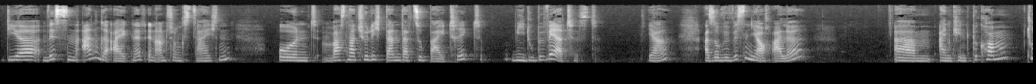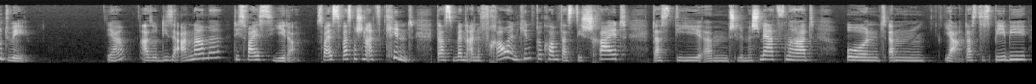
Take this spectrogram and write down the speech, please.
dir Wissen angeeignet, in Anführungszeichen, und was natürlich dann dazu beiträgt, wie du bewertest. Ja, also wir wissen ja auch alle, ähm, ein Kind bekommen tut weh. Ja, also diese Annahme, dies weiß jeder. Das weiß, weiß man schon als Kind, dass wenn eine Frau ein Kind bekommt, dass die schreit, dass die ähm, schlimme Schmerzen hat und ähm, ja, dass das Baby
